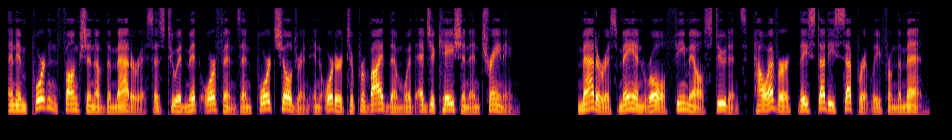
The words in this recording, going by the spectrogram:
An important function of the madaris is to admit orphans and poor children in order to provide them with education and training. Madaris may enroll female students, however, they study separately from the men.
